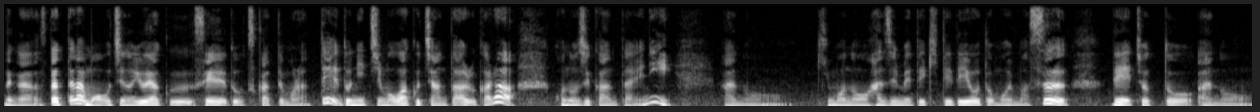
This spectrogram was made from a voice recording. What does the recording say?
だからだったらもううちの予約制度を使ってもらって土日も枠ちゃんとあるからこの時間帯にあの着物を始めてきて出ようと思います。でちょっとあの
